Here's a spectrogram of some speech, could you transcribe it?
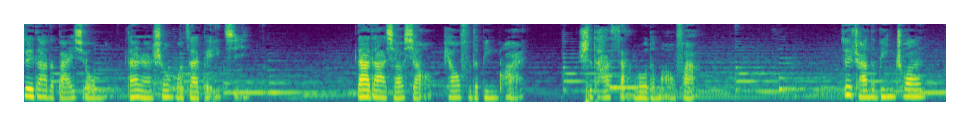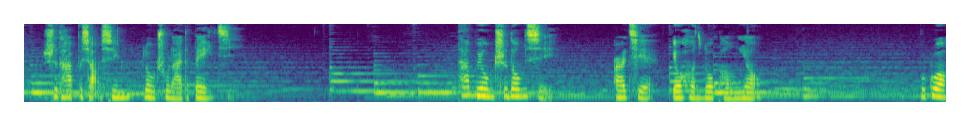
最大的白熊当然生活在北极。大大小小漂浮的冰块，是它散落的毛发。最长的冰川，是它不小心露出来的背脊。它不用吃东西，而且有很多朋友。不过，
